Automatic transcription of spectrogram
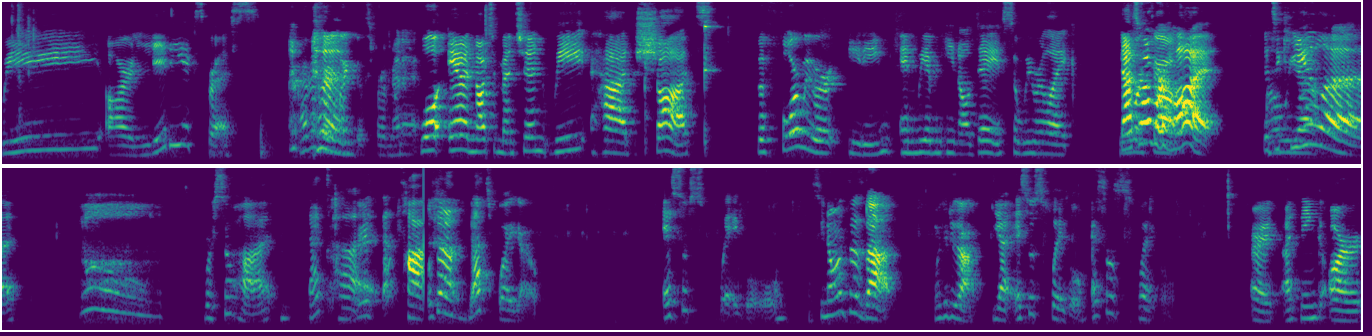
we are Liddy Express. I haven't drank like this for a minute. Well, and not to mention, we had shots before we were eating, and we haven't eaten all day. So we were like, That's worked why we're out. hot. The Oh, yeah. tequila. we're so hot. That's hot. That's hot. What's that? That's fuego. Eso es fuego. See, no one says that. We can do that. Yeah, eso es fuego. Eso es fuego. All right, I think our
